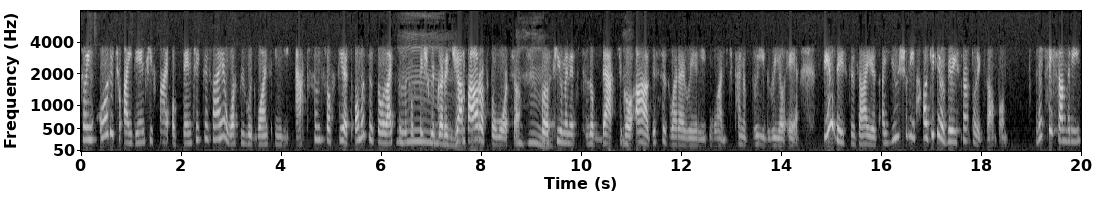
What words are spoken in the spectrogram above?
So in order to identify authentic desire, what we would want in the absence of fear, it's almost as though like the little fish, we've got to Mm. jump out of the water Mm-hmm. for a few minutes to look back to go, ah, this is what I really want, to kind of breathe real air. Fear-based desires are usually, I'll give you a very simple example. Let's say somebody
